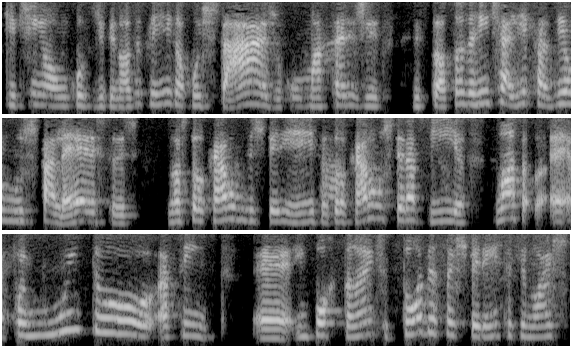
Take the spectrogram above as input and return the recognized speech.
que tinha um curso de hipnose clínica, com estágio, com uma série de, situações. A gente ali fazíamos palestras, nós trocávamos experiência, trocávamos terapia. Nossa, é, foi muito assim é, importante toda essa experiência que nós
